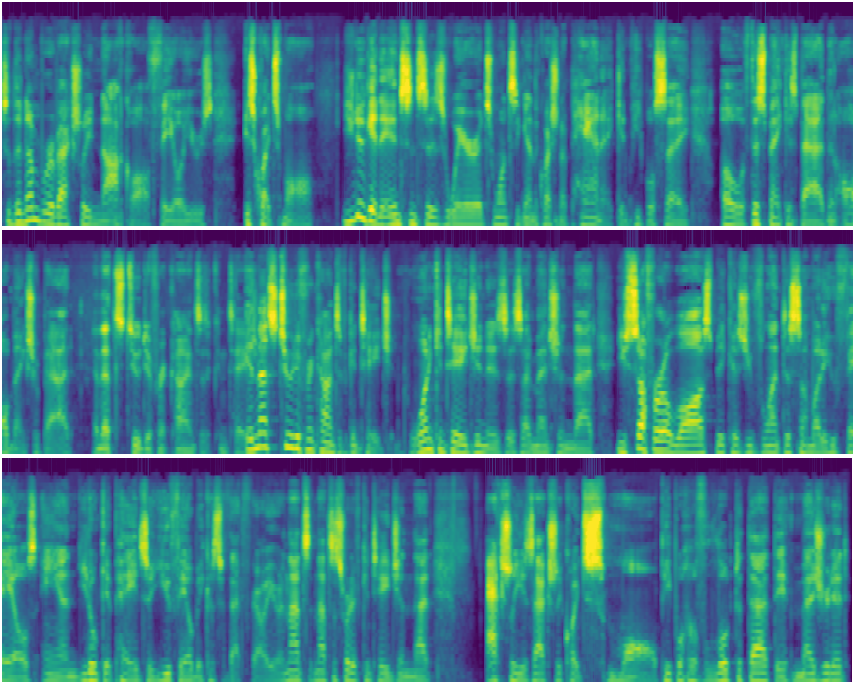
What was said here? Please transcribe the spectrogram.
So the number of actually knockoff failures is quite small. You do get instances where it's once again the question of panic, and people say, oh, if this bank is bad, then all banks are bad. And that's two different kinds of contagion. And that's two different kinds of contagion. One contagion is, as I mentioned, that you suffer a loss because you've lent to somebody who fails and you don't get paid, so you fail because of that failure. And that's and that's a sort of contagion that actually is actually quite small. People have looked at that, they've measured it,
